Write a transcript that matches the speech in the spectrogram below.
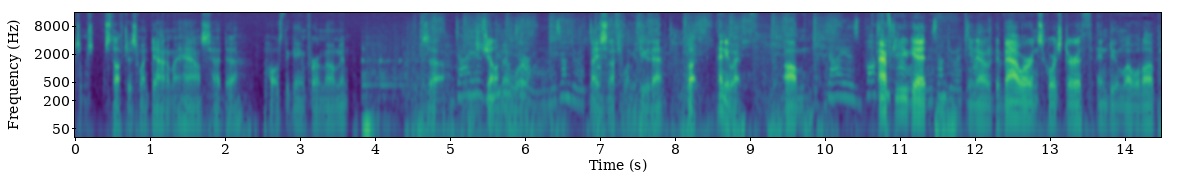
some stuff just went down at my house. Had to pause the game for a moment. Uh, these gentlemen were nice enough to let me do that. But anyway, um, after you get, you know, Devour and Scorched Earth and Doom leveled up,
